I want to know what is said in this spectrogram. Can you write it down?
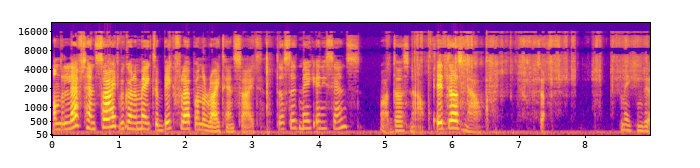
on the left hand side, we're gonna make the big flap on the right hand side. Does that make any sense? Well, it does now. It does now. So, making the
